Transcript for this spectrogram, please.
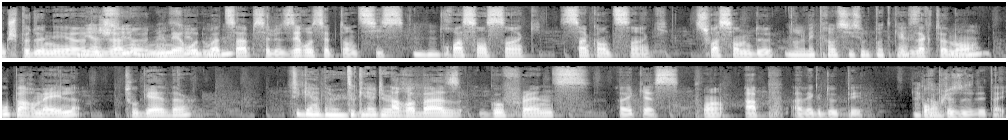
Donc je peux donner euh, déjà sûr, le numéro sûr, de mhm. WhatsApp, c'est le 076 Mhm. 305 55 62 On le mettra aussi sous le podcast. exactement Mhm. ou par mail together Together. Together. arrobase gofriends avec s point app avec deux p pour plus de détails.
